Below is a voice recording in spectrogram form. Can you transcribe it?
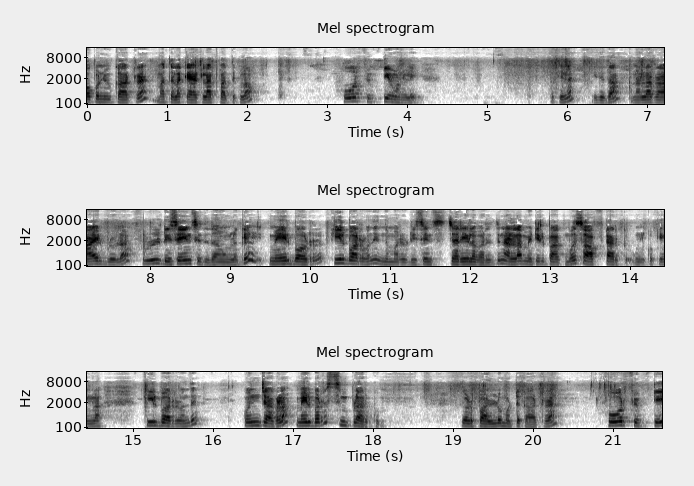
ஓப்பன் வியூ காட்டுறேன். மற்றெல்லாம் கேட்லாக் பார்த்துக்கலாம். ஃபோர் ஃபிஃப்டி ஒன்லி பார்த்தீங்கன்னா இதுதான். நல்லா ராயல் ப்ளூவில் ஃபுல் டிசைன்ஸ் இதுதான் உங்களுக்கு. மேல் பார்டர் கீழ் பார்டர் வந்து இந்த மாதிரி டிசைன்ஸ் ஜரியில் வருது. நல்லா மெட்டீரியல் பார்க்கும்போது சாஃப்டாக இருக்குது உங்களுக்கு ஓகேங்களா கீழ் பார்டர் வந்து கொஞ்சம் அகலம். மேல் பார்டர் சிம்பிளாக இருக்கும். இதோட பல்லு மட்டும் காட்டுறேன். ஃபோர் ஃபிஃப்டி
